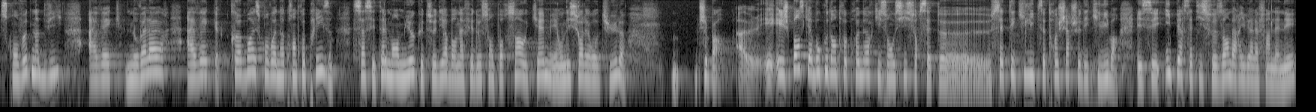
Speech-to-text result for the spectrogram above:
ce qu'on veut de notre vie, avec nos valeurs, avec comment est-ce qu'on voit notre entreprise. Ça c'est tellement mieux que de se dire bon, on a fait 200%, ok, mais on est sur les rotules. je sais pas. Euh, et, je pense qu'il y a beaucoup d'entrepreneurs qui sont aussi sur cette, euh, cet équilibre, cette recherche d'équilibre. Et c'est hyper satisfaisant d'arriver à la fin de l'année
